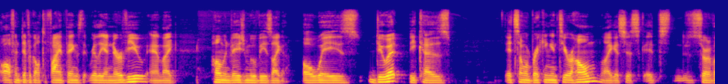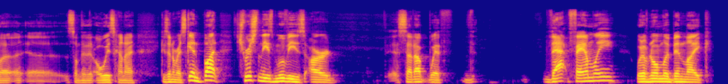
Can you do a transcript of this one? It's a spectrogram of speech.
often difficult to find things that really unnerve you, and like home invasion movies like always do it because it's someone breaking into your home. Like it's just it's sort of a, a something that always kind of gets under my skin. But traditionally, these movies are set up with th- that family would have normally been like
